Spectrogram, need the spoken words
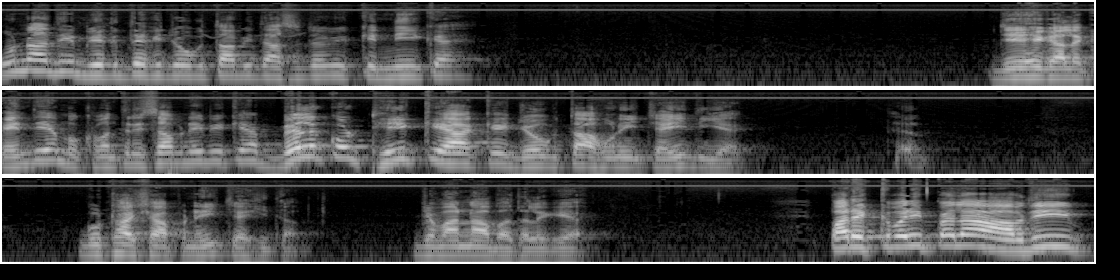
ਉਹਨਾਂ ਦੀ ਵਿਦਿਅਕ ਯੋਗਤਾ ਵੀ ਦੱਸ ਦਿਓ ਵੀ ਕਿੰਨੀ ਕੁ ਹੈ। ਜੇ ਇਹ ਗੱਲ ਕਹਿੰਦੇ ਆ ਮੁੱਖ ਮੰਤਰੀ ਸਾਹਿਬ ਨੇ ਵੀ ਕਿਹਾ ਬਿਲਕੁਲ ਠੀਕ ਕਿਹਾ ਕਿ ਯੋਗਤਾ ਹੋਣੀ ਚਾਹੀਦੀ ਹੈ। ਗੁੱਠਾ ਛਾਪ ਨਹੀਂ ਚਾਹੀਦਾ। ਜ਼ਮਾਨਾ ਬਦਲ ਗਿਆ। ਪਰ ਇੱਕ ਵਾਰੀ ਪਹਿਲਾਂ ਆਪਦੀ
